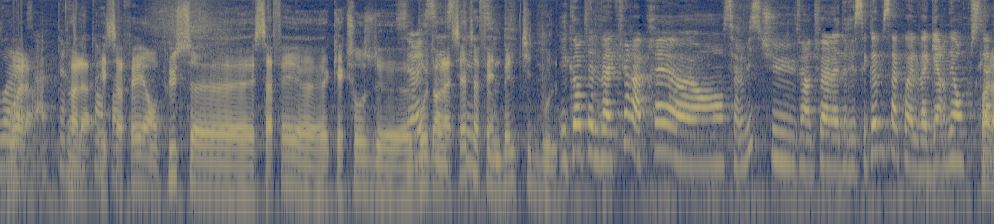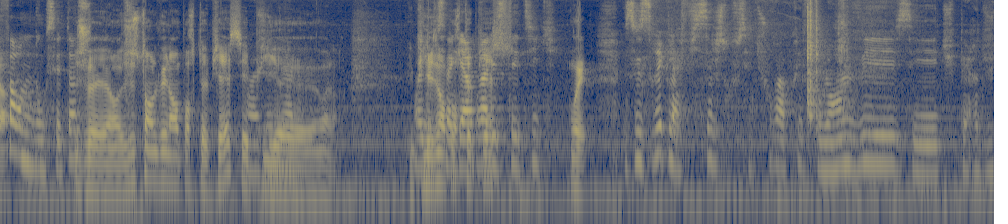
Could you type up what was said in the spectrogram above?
Voilà, ça va perdre voilà. temps. et quoi. ça fait en plus, euh, ça fait euh, quelque chose de beau dans l'assiette, ça fait une belle petite boule. Et quand elle va cuire, après, en service, tu, enfin, tu vas la dresser comme ça, quoi. Elle va garder en plus Voilà. la forme, donc c'est top. Je vais juste enlever l'emporte-pièce et Ouais, puis voilà. Et Ouais, puis les donc ça gardera l'esthétique. Oui, Parce que c'est vrai que la ficelle, je trouve, c'est toujours après, il faut l'enlever, c'est, tu perds du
